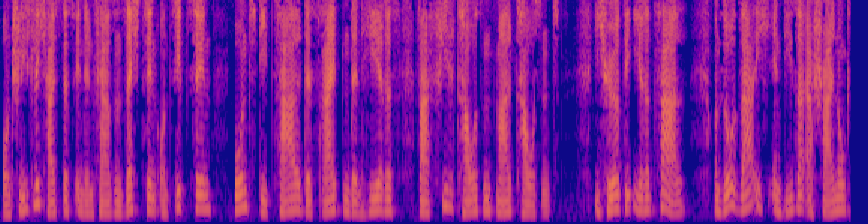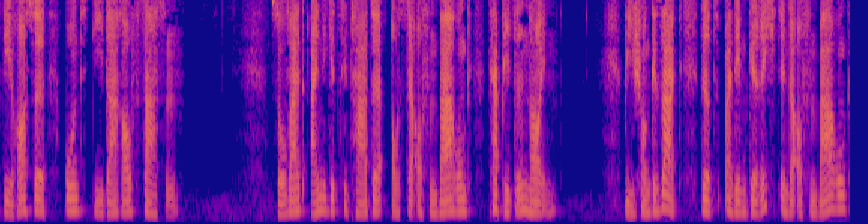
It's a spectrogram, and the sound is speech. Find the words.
Und schließlich heißt es in den Versen 16 und 17, und die Zahl des reitenden Heeres war viel tausend mal tausend. Ich hörte ihre Zahl, und so sah ich in dieser Erscheinung die Rosse und die darauf saßen. Soweit einige Zitate aus der Offenbarung Kapitel 9. Wie schon gesagt, wird bei dem Gericht in der Offenbarung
